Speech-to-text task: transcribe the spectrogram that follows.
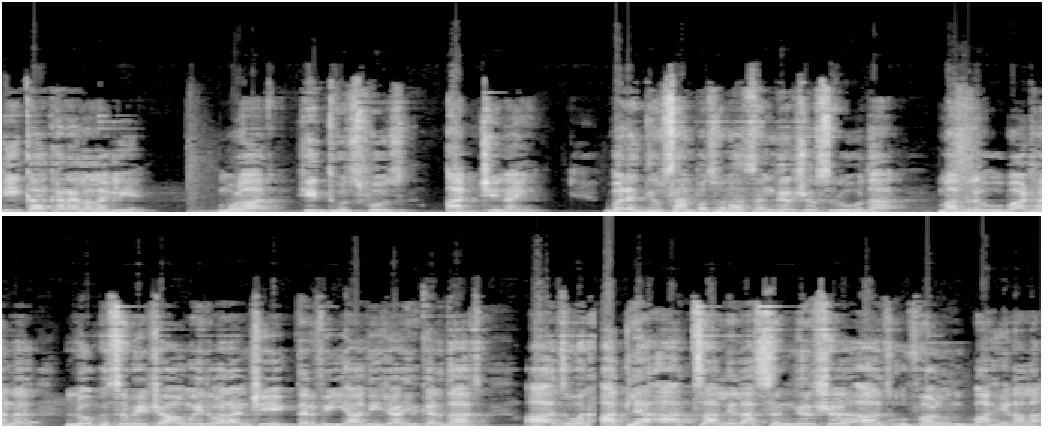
टीका करायला लागली आहे मुळात ही धुसफूस आजची नाही. बरेच दिवसांपासून हा संघर्ष सुरू होता. मात्र उबाठानं लोकसभेच्या उमेदवारांची एकतर्फी यादी जाहीर करताच आजवर आतल्या आत चाललेला संघर्ष आज उफाळून बाहेर आला.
